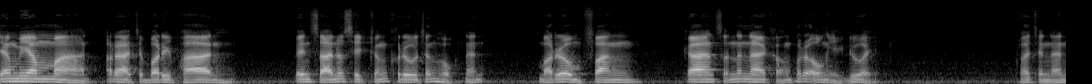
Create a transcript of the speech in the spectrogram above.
ยังมีอมาตราชบริพารเป็นสานุสิทธิ์ของครูทั้งหกนั้น มาร่วมฟังการสนทนาของพระองค์อีกด้วย เพราะฉะนั้น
